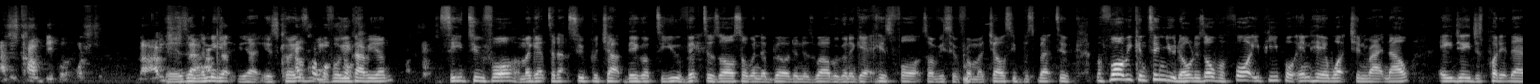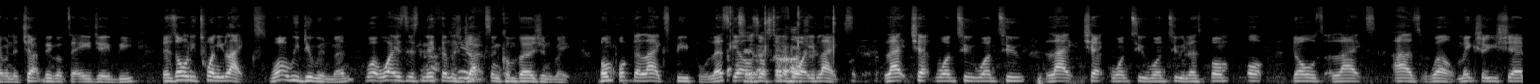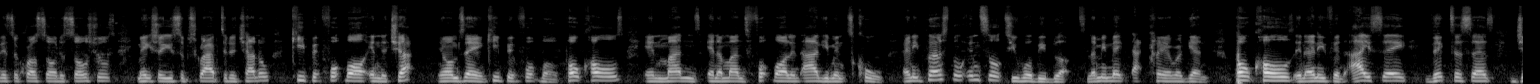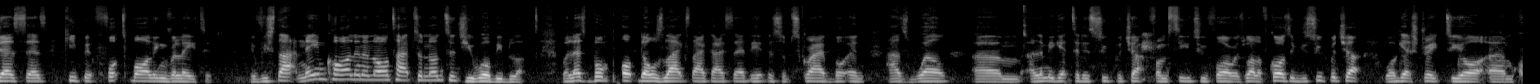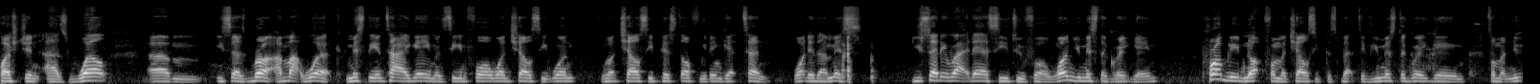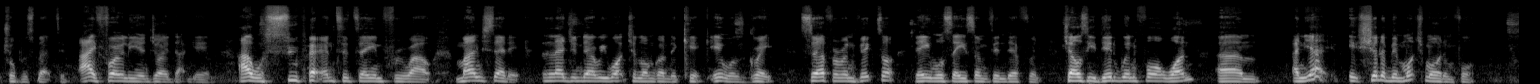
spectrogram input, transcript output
I just can't believe what I watched. Like, I'm just, like, let me I'm- get yeah, it's crazy. Before you carry on, C24, I'm gonna get to that super chat. Big up to you. Victor's also in the building as well. We're gonna get his thoughts, obviously, from a Chelsea perspective. Before we continue, though, there's over 40 people in here watching right now. AJ just put it there in the chat. Big up to AJB. There's only 20 likes. What are we doing, man? What what is this Nicolas. Jackson conversion rate? Bump up the likes, people. Let's get us up to 40 likes. Like check one two one two. Like check one two one two. Let's bump up those likes as well. Make sure you share this across all the socials. Make sure you subscribe to the channel. Keep it football in the chat. You know what I'm saying? Keep it football. Poke holes in man's in a man's footballing arguments. Cool. Any personal insults, you will be blocked. Let me make that clear again. Poke holes in anything I say, Victor says, Jez says. Keep it footballing related. If we start name calling and all types of nonsense, you will be blocked. But let's bump up those likes, like I said, hit the subscribe button as well. Um, and let me get to this super chat from C24 as well. Of course, if you super chat, we'll get straight to your um, question as well. Um, he says, Bro, I'm at work, missed the entire game and seen 4 1 Chelsea won. What Chelsea pissed off, we didn't get 10. What did I miss? You said it right there, C24. One, you missed a great game. Probably not from a Chelsea perspective. You missed a great game from a neutral perspective. I thoroughly enjoyed that game. I was super entertained throughout. Man said it. Legendary watch along on the kick. It was great. Surfer and Victor, they will say something different. Chelsea did win 4 1. Um, and yeah, it should have been much more than four.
